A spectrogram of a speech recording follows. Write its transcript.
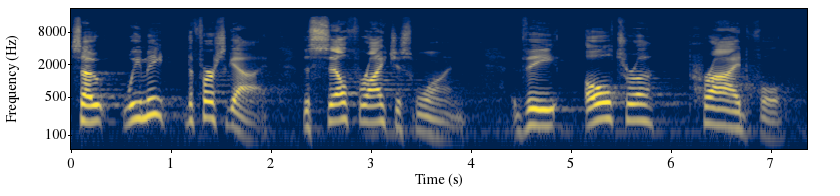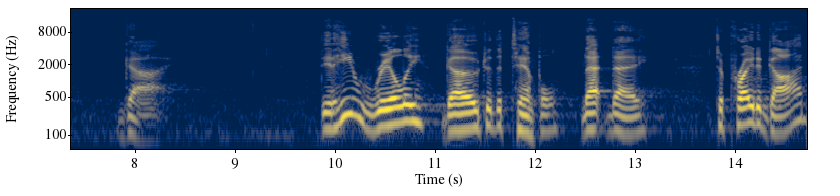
So we meet the first guy, the self righteous one, the ultra prideful guy. Did he really go to the temple that day to pray to God?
